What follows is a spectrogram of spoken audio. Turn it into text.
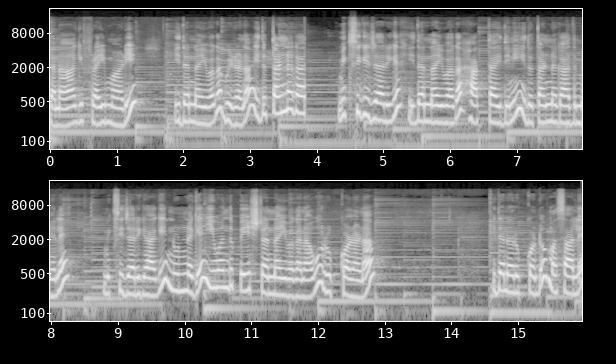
ಚೆನ್ನಾಗಿ ಫ್ರೈ ಮಾಡಿ. ಇದನ್ನು ಇವಾಗ ಬಿಡೋಣ. ಇದು ತಣ್ಣಗಾದ ಮಿಕ್ಸಿಗೆ ಜಾರಿಗೆ ಇದನ್ನು ಇವಾಗ ಹಾಕ್ತಾ ಇದ್ದೀನಿ. ಇದು ತಣ್ಣಗಾದ ಮೇಲೆ ಮಿಕ್ಸಿ ಜಾರಿಗೆ ಆಗಿ ನುಣ್ಣಗೆ ಈ ಒಂದು ಪೇಸ್ಟನ್ನು ಇವಾಗ ನಾವು ರುಬ್ಕೊಳ್ಳೋಣ. ಇದನ್ನು ರುಬ್ಕೊಂಡು ಮಸಾಲೆ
